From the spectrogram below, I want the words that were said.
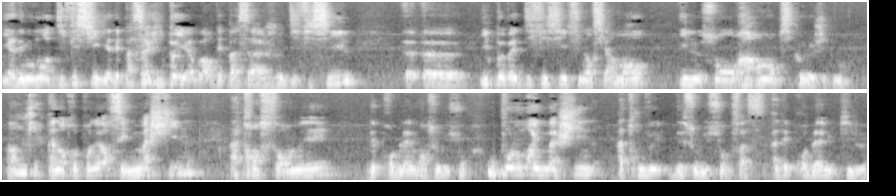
Il y a des moments difficiles, il y a des passages, il peut y avoir des passages difficiles. Euh, euh, ils peuvent être difficiles financièrement, ils le sont rarement psychologiquement. Hein. Un entrepreneur, c'est une machine à transformer des problèmes en solutions. Ou pour le moins une machine à trouver des solutions face à des problèmes qu'il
